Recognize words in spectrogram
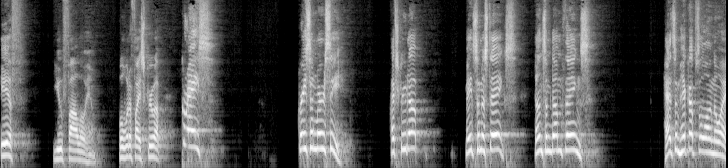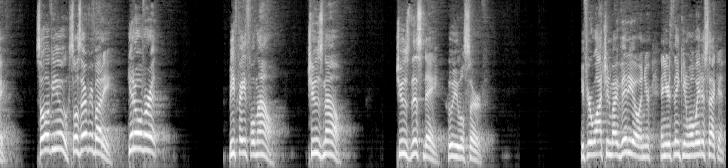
if you follow him. Well, what if I screw up? Grace. Grace and mercy. I've screwed up, made some mistakes, done some dumb things, had some hiccups along the way. So have you. So's everybody. Get over it. Be faithful now. Choose now. Choose this day who you will serve. If you're watching by video and you're and you're thinking, well, wait a second,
